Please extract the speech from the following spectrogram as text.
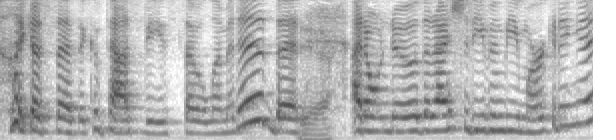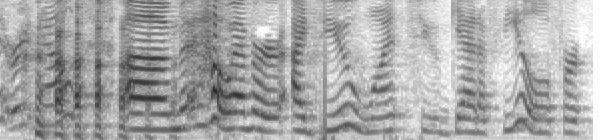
like I said, the capacity is so limited that yeah. I don't know that I should even be marketing it right now. um, however, I do want to get a feel for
